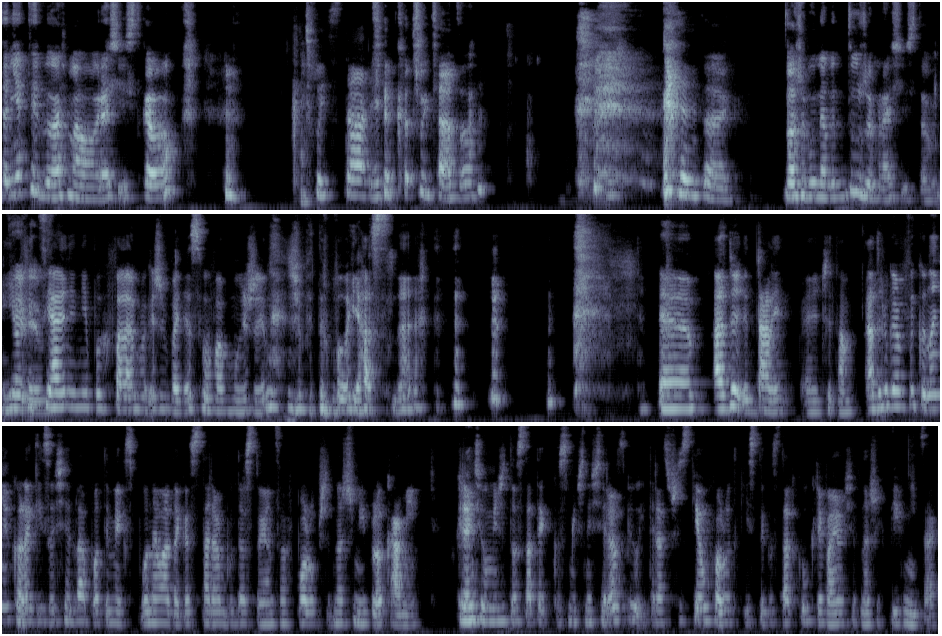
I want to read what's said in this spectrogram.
To nie ty byłaś małą rasistką, Twój stary. tylko twój tata. Tak. Może był nawet dużym rasistą. Nie wiem. oficjalnie nie pochwalam używania słowa murzyn, żeby to było jasne. A dalej e, czytam. A druga w wykonaniu kolegi z osiedla po tym, jak spłonęła taka stara buda stojąca w polu przed naszymi blokami. Wkręcił mi, że to statek kosmiczny się rozbił i teraz wszystkie ufolutki z tego statku ukrywają się w naszych piwnicach.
